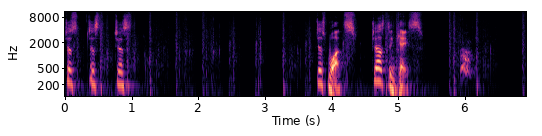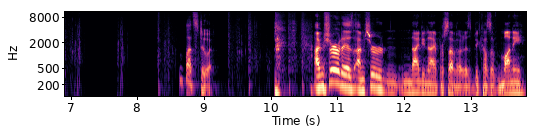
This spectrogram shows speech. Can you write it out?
Just just just just once, just in case. Let's do it. I'm sure it is. I'm sure 99% of it is because of money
